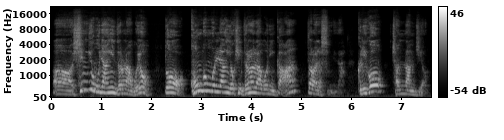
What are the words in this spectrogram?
어, 신규 분양이 늘어나고요. 또 공급 물량이 역시 늘어나다 보니까 떨어졌습니다. 그리고 전남 지역.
